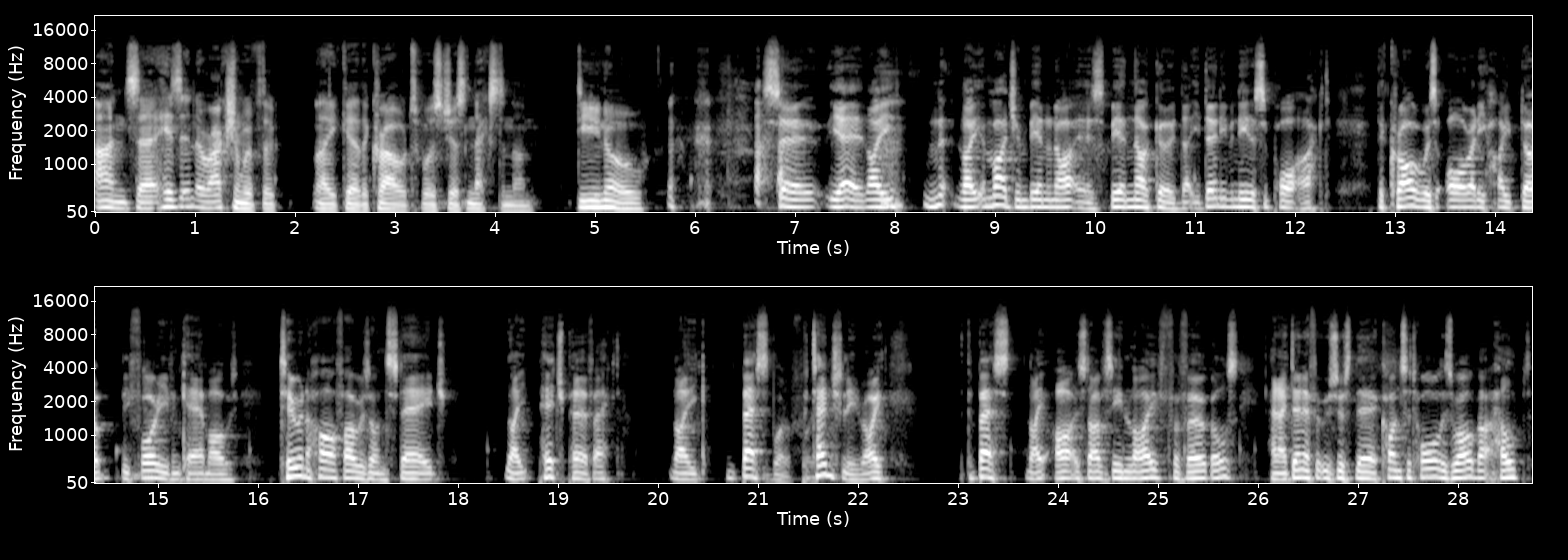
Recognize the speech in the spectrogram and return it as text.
and uh, his interaction with the like uh, the crowd was just next to none. Do you know? So yeah, like like imagine being an artist, being that good that you don't even need a support act. The crowd was already hyped up before he even came out. Two and a half hours on stage, like pitch perfect, like best What a fight. potentially right, the best like artist I've seen live for vocals. And I don't know if it was just the concert hall as well that helped,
